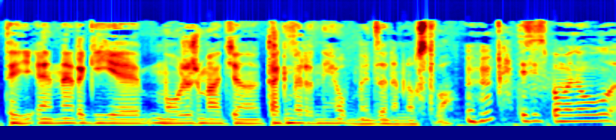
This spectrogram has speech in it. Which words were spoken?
tej energie môžeš mať uh, takmer neobmedzené množstvo. Uh-huh. Ty si spomenul, uh,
